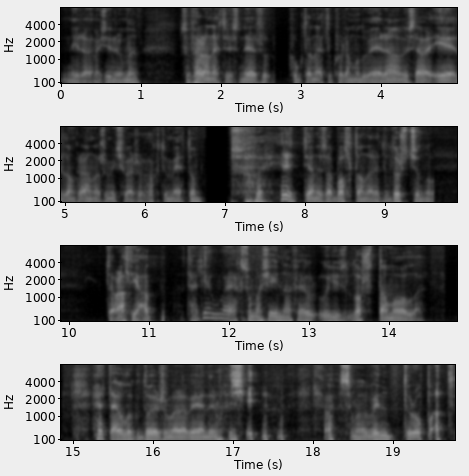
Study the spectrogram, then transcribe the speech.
nere i maskinrummet. Så før han etter det, så hukte han etter hvordan man være, og hvis det var en eller noen annet som ikke var så høyt med dem, så hyrte han disse boltene der etter dursken, og det var alltid hadden. Det er jo ikke som maskina før, og i lorsta målet. Hette er jo noen dør som var av i maskinen. Det var som en vinter opp at.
